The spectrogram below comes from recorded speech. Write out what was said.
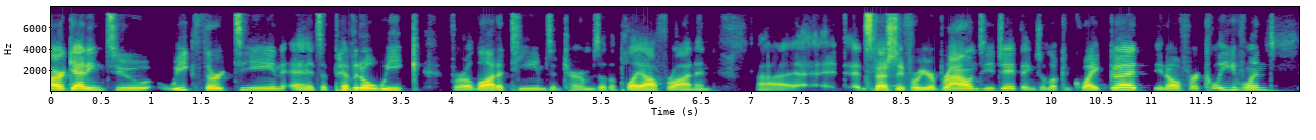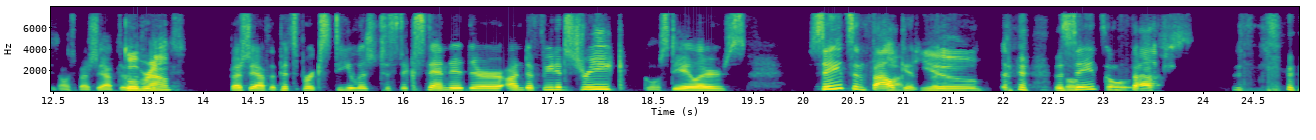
are getting to week 13, and it's a pivotal week for a lot of teams in terms of the playoff run, and uh, especially for your Browns, EJ, things are looking quite good. You know, for Cleveland, you know, especially after Go the- Browns. especially after the Pittsburgh Steelers just extended their undefeated streak. Go Steelers. Saints and Falcons. Fuck you. the Go- Saints go and Falcons.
